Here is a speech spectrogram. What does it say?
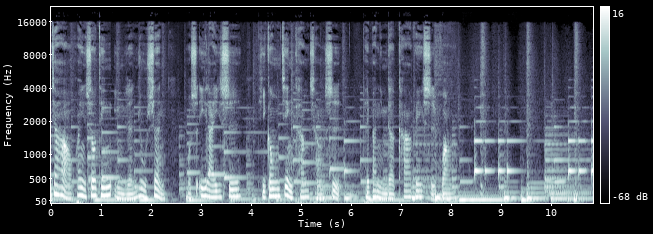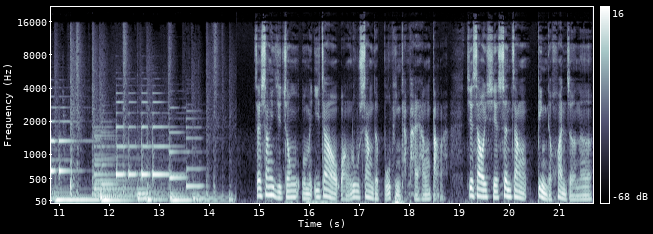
家好，欢迎收听《引人入肾》，我是伊莱医师，提供健康常识，陪伴您的咖啡时光。在上一集中，我们依照网络上的补品排行榜啊，介绍一些肾脏病的患者呢，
